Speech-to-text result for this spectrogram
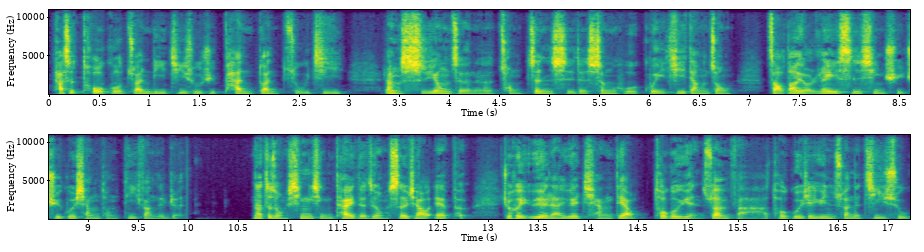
它是透过专利技术去判断足迹。让使用者呢从真实的生活轨迹当中找到有类似兴趣、去过相同地方的人。那这种新形态的这种社交 App 就会越来越强调，透过远算法啊，透过一些运算的技术，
